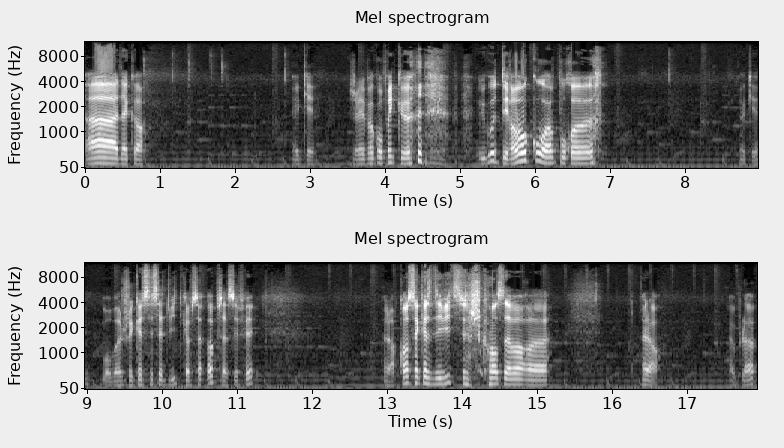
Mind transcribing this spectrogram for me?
Ah, d'accord. Ok. J'avais pas compris que... Hugo, t'es vraiment con, hein, pour... euh, Ok. Bon, bah, je vais casser cette vitre, comme ça. Hop, ça c'est fait. Alors, quand ça casse des vitres, je commence à avoir... euh, Alors. Hop là.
